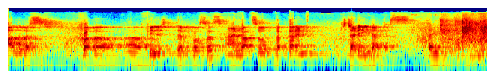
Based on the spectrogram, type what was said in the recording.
All the best for the uh, finished their courses and also the current studying batches. Thank you.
